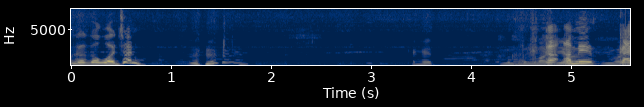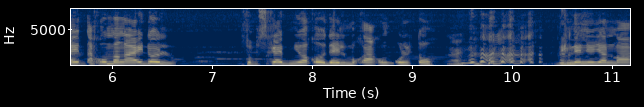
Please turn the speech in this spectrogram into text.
magagawa dyan. kahit Ka- kami, kahit ako mga idol, subscribe nyo ako dahil mukha akong kulto. Tingnan nyo yan mga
